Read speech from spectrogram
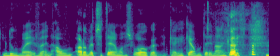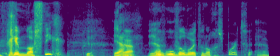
ik noem het maar even in oude, ouderwetse termen gesproken, kijk ik jou meteen aan, Kees. Gymnastiek. Ja. Ja, Ja. Ja. Hoe- hoeveel wordt er nog gesport? Ehm,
